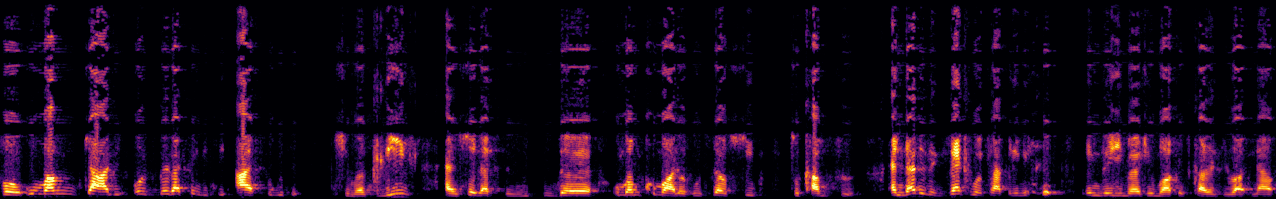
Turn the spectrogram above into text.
for umam Charlie or bekathengisa ice ukuthi she must leave and so that the umam Khumalo who sells soup to come through. And that is exactly what's happening in the emerging markets currently right now.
